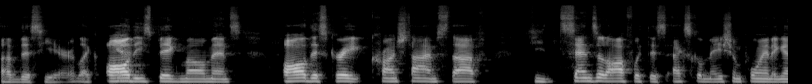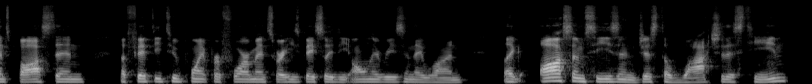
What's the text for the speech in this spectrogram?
of this year. Like all yeah. these big moments, all this great crunch time stuff. He sends it off with this exclamation point against Boston, a 52 point performance where he's basically the only reason they won. Like awesome season just to watch this team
